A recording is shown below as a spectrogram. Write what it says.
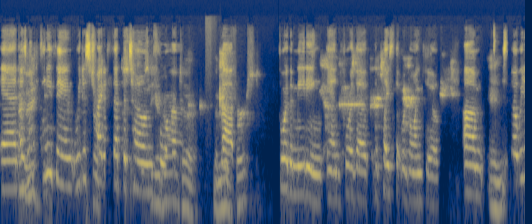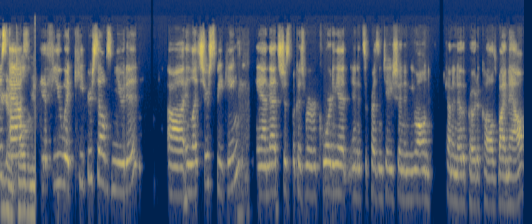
And as much as anything, we just try to set the tone So for to the uh, Med first? for the meeting and for the, the place that we're going to. Um, so we just ask if you would keep yourselves muted uh, unless you're speaking. And that's just because we're recording it and it's a presentation and you all kind of know the protocols by now.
